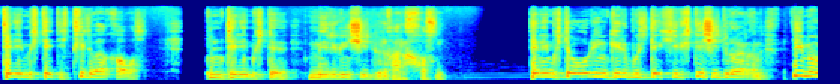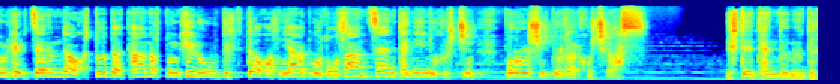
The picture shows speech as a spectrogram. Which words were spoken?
Тэр эмэгтэйд итгэл байгаа бол тэр эмэгтэй мэрэгэн шийдвэр гаргах болно. Тэр эмэгтэй өөрийн гэр бүлдээ хэрэгтэй шийдвэр гаргана. Тийм ээ үнэхээр заримдаа октоуда та нарт үнэхээр өвдөлттэй гол нь яг гэвэл улаан цайн таны нөхөр чинь буруу шийдвэр гаргах учраас. Гэхдээ танд өнөөдөр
